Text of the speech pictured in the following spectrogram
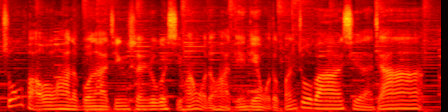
中华文化的博大精深。如果喜欢我的话，点点我的关注吧，谢谢大家。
